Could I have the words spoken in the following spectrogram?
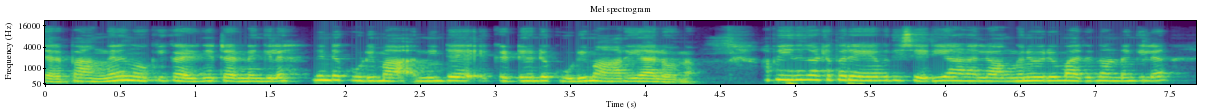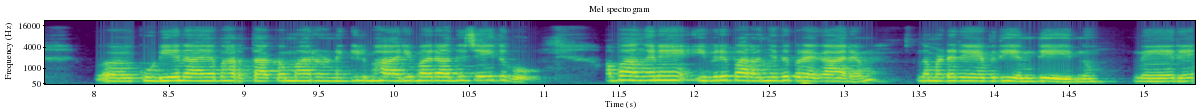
ചിലപ്പോൾ അങ്ങനെ നോക്കി കഴിഞ്ഞിട്ടുണ്ടെങ്കിൽ നിന്റെ കുടി മാ നിന്റെ കെട്ടിയവന്റെ കുടി മാറിയാലോ എന്ന് അപ്പോൾ ഇത് കേട്ടപ്പോൾ രേവതി ശരിയാണല്ലോ അങ്ങനെ ഒരു മരുന്നുണ്ടെങ്കിൽ കുടിയനായ ഭർത്താക്കന്മാരുണ്ടെങ്കിൽ ഭാര്യമാർ അത് ചെയ്തു പോകും. അപ്പോൾ അങ്ങനെ ഇവർ പറഞ്ഞത് പ്രകാരം നമ്മുടെ രേവതി എന്ത് ചെയ്യുന്നു? നേരെ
